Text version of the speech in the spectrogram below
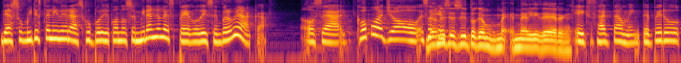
de asumir este liderazgo porque cuando se miran el espejo dicen, pero ve acá, o sea, ¿cómo yo? Eso yo necesito que me, me, lideren. Exactamente, pero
